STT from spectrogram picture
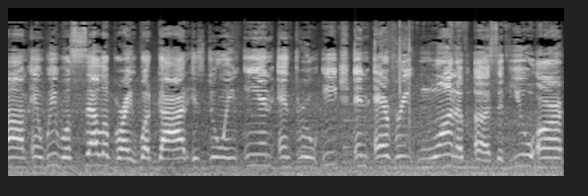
um, and we will celebrate what God is doing in and through each and every one of us. If you are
